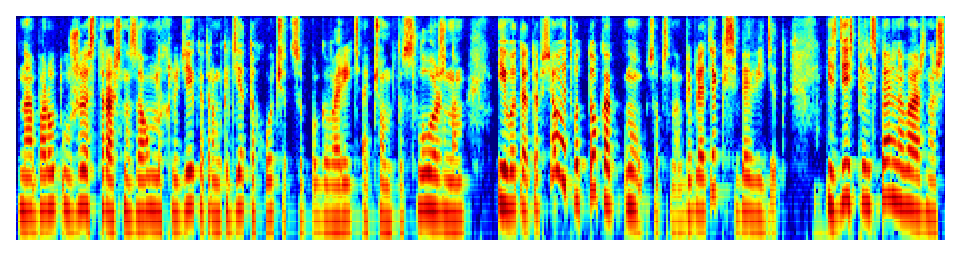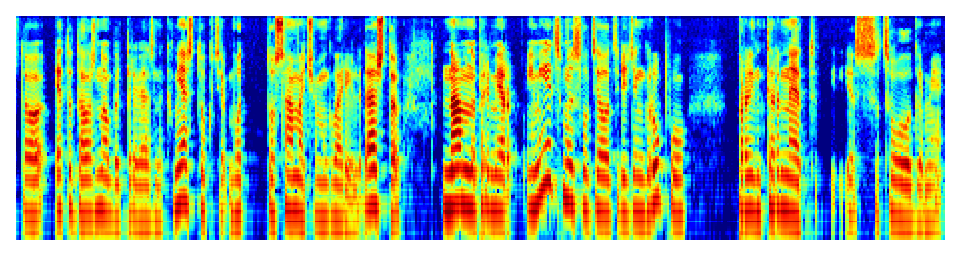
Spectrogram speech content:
наоборот, уже страшно заумных людей, которым где-то хочется поговорить о чем-то сложном. И вот это все, это вот то, как, ну, собственно, библиотека себя видит. И здесь принципиально важно, что это должно быть привязано к месту, к тем, вот то самое, о чем мы говорили, да, что нам, например, имеет смысл делать рейдинг-группу про интернет с социологами,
